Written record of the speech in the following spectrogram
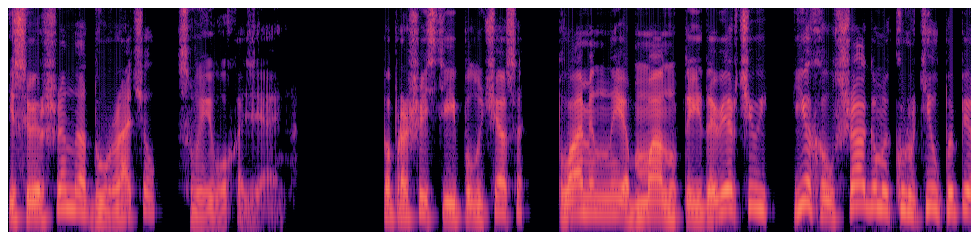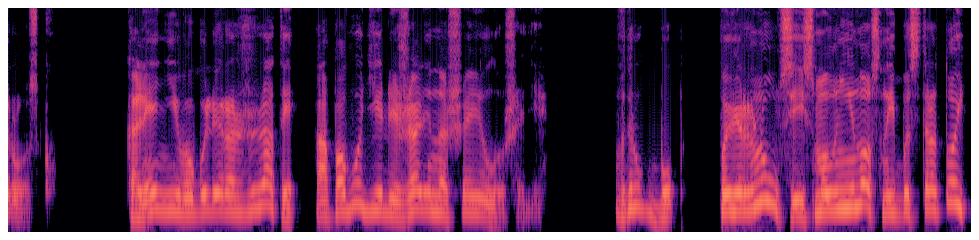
и совершенно одурачил своего хозяина. По прошествии получаса пламенный, обманутый и доверчивый ехал шагом и крутил папироску. Колени его были разжаты, а поводья лежали на шее лошади. Вдруг Боб повернулся и с молниеносной быстротой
